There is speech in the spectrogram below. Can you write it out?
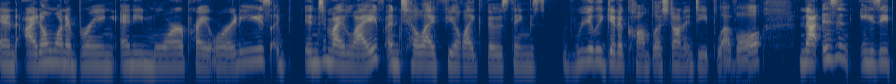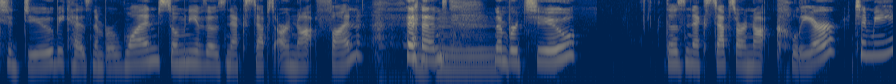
and I don't want to bring any more priorities into my life until I feel like those things really get accomplished on a deep level. And that isn't easy to do because number one, so many of those next steps are not fun. and mm-hmm. number two, those next steps are not clear to me.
